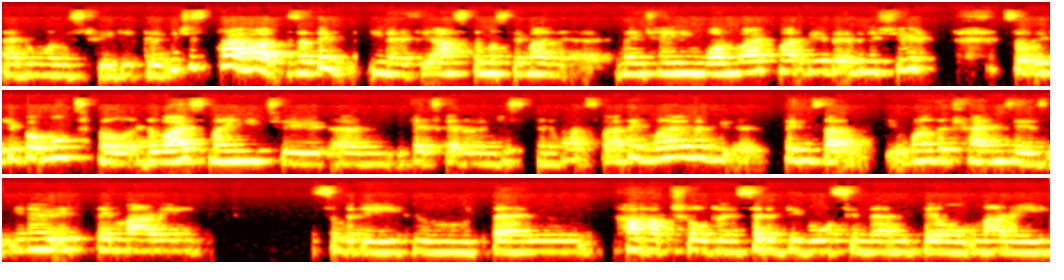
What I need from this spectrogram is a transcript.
everyone is treated good, which is quite hard because I think, you know, if you ask a Muslim man, uh, maintaining one wife might be a bit of an issue. So if you've got multiple, the wives may need to um, get together and just kind of ask. But I think one of the uh, things that, one of the trends is, you know, if they marry somebody who then can't have children, instead of divorcing them, they'll marry.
